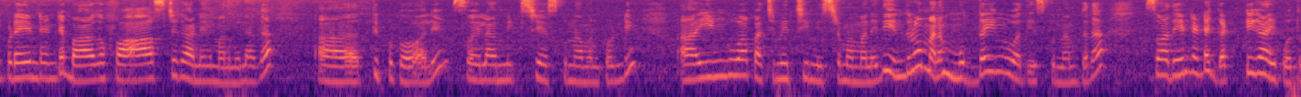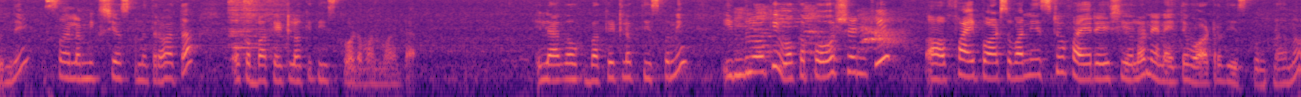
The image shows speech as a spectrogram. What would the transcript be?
ఇప్పుడు ఏంటంటే బాగా ఫాస్ట్గా అనేది మనం ఇలాగా తిప్పుకోవాలి. సో ఇలా మిక్స్ చేసుకున్నాం అనుకోండి ఇంగువ పచ్చిమిర్చి మిశ్రమం అనేది ఇందులో మనం ముద్ద ఇంగువ తీసుకున్నాం కదా సో అదేంటంటే గట్టిగా అయిపోతుంది. సో ఇలా మిక్స్ చేసుకున్న తర్వాత ఒక బకెట్లోకి తీసుకోవడం అనమాట ఇలాగ ఒక బకెట్లోకి తీసుకొని ఇందులోకి ఒక పోర్షన్కి five parts one is to five రేషియోలో నేనైతే వాటర్ తీసుకుంటున్నాను.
